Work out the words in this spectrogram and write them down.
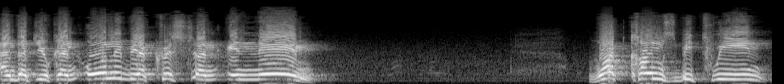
and that you can only be a Christian in name. What comes between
